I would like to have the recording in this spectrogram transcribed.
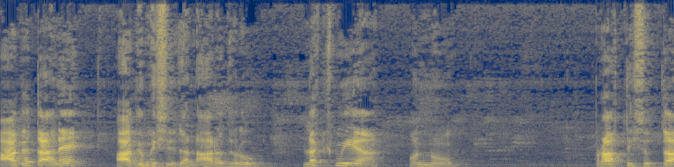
ಆಗ ತಾನೇ ಆಗಮಿಸಿದ ನಾರದರು ಲಕ್ಷ್ಮಿಯನ್ನು ಪ್ರಾರ್ಥಿಸುತ್ತಾ,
